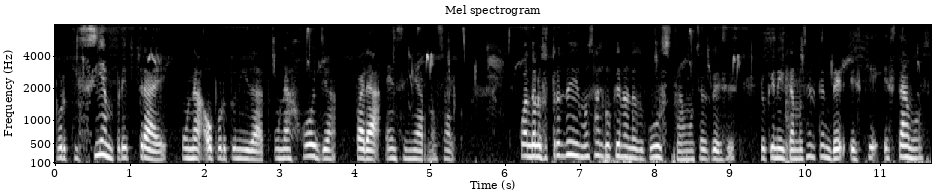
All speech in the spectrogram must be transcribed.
porque siempre trae una oportunidad, una joya para enseñarnos algo. Cuando nosotros vivimos algo que no nos gusta muchas veces, lo que necesitamos entender es que estamos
